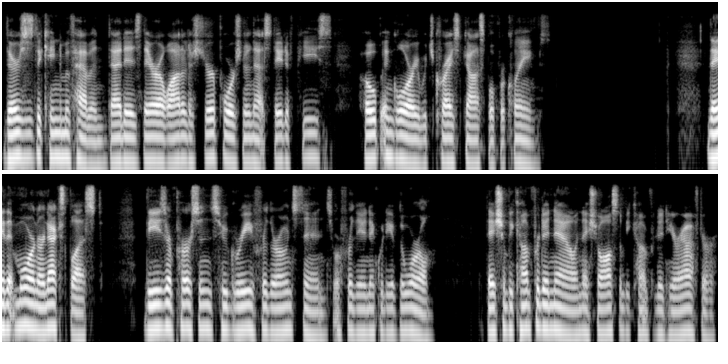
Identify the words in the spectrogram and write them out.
Theirs is the kingdom of heaven, that is, they are allotted a sure portion in that state of peace, hope, and glory which Christ's gospel proclaims. They that mourn are next blessed. These are persons who grieve for their own sins or for the iniquity of the world. But they shall be comforted now, and they shall also be comforted hereafter.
